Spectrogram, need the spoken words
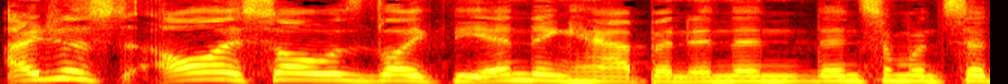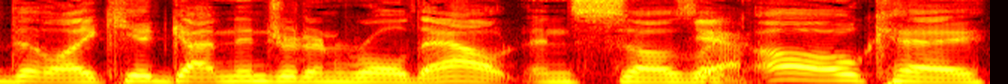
I just all I saw was like the ending happen, and then then someone said that like he had gotten injured and rolled out, and so I was Yeah. like, oh okay.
